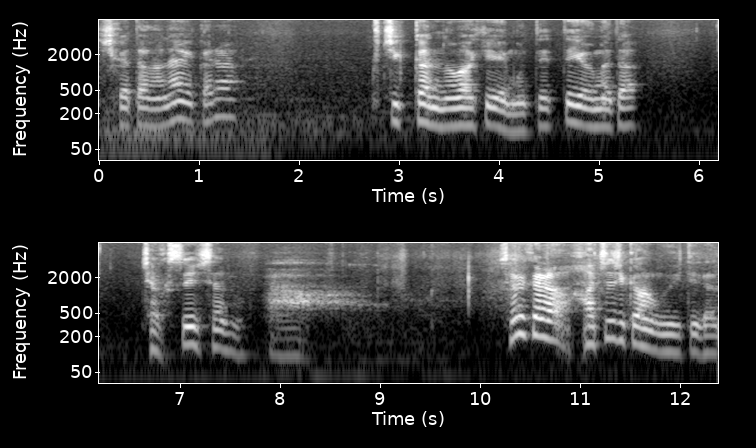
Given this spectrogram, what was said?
仕方がないから駆駆逐艦の脇へ持ってって夕方着水したの。それから8時間浮いてたの。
